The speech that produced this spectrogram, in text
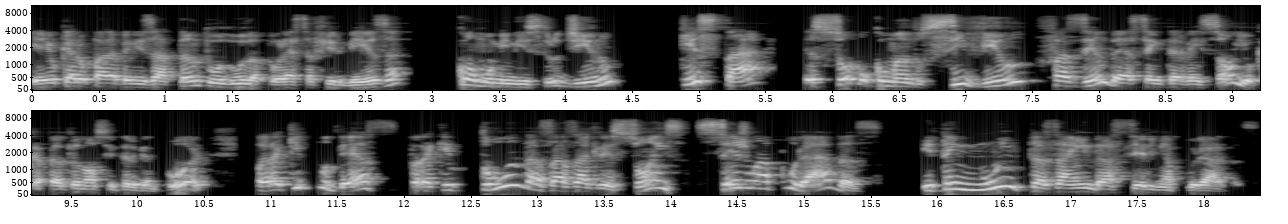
E aí eu quero parabenizar tanto o Lula por essa firmeza, como o ministro Dino, que está sob o comando civil fazendo essa intervenção e o capel que é o nosso interventor para que pudesse, para que todas as agressões sejam apuradas e tem muitas ainda a serem apuradas.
